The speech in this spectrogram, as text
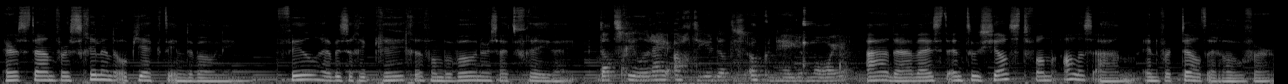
Er staan verschillende objecten in de woning. Veel hebben ze gekregen van bewoners uit Vreewijk. Dat schilderij achter je, dat is ook een hele mooie. Ada wijst enthousiast van alles aan en vertelt erover.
